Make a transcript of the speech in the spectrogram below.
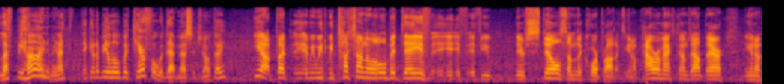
left behind? I mean, I, they got to be a little bit careful with that message, don't they? Yeah, but I mean, we, we touched on a little bit, Dave. If, if you there's still some of the core products. You know, PowerMax comes out there. You know,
